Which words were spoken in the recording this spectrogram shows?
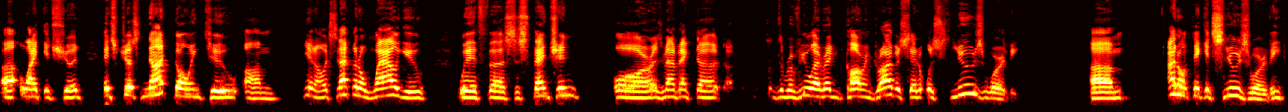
uh, like it should. It's just not going to, um, you know, it's not going to wow you with uh, suspension or, as a matter of fact, uh, the review I read in Car and Driver said it was snooze-worthy. Um, I don't think it's newsworthy.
